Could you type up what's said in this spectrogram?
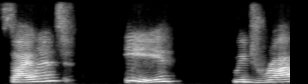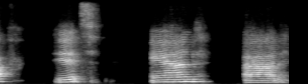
silent E, we drop it and add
